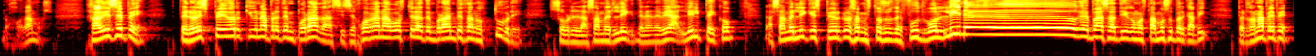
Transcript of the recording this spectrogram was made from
no jodamos. Javier SP, pero es peor que una pretemporada. Si se juega en agosto y la temporada empieza en octubre. Sobre la Summer League de la NBA, Lil Peco, la Summer League es peor que los amistosos de fútbol. ¡Lino! ¿Qué pasa, tío? ¿Cómo estamos? Super capi. Perdona, Pepe,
